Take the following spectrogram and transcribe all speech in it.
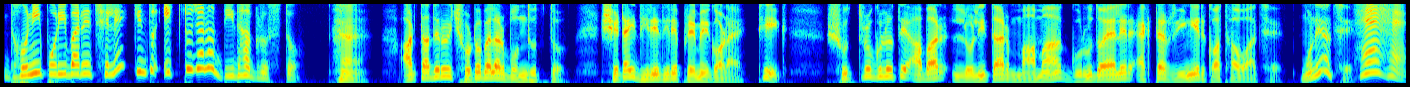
ধনী পরিবারের ছেলে কিন্তু একটু যেন দ্বিধাগ্রস্ত। হ্যাঁ আর তাদের ওই ছোটবেলার বন্ধুত্ব সেটাই ধীরে ধীরে প্রেমে গড়ায় ঠিক? সূত্রগুলোতে আবার ললিতার মামা গুরুদয়ালের একটা রিংয়ের কথাও আছে মনে আছে? হ্যাঁ হ্যাঁ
